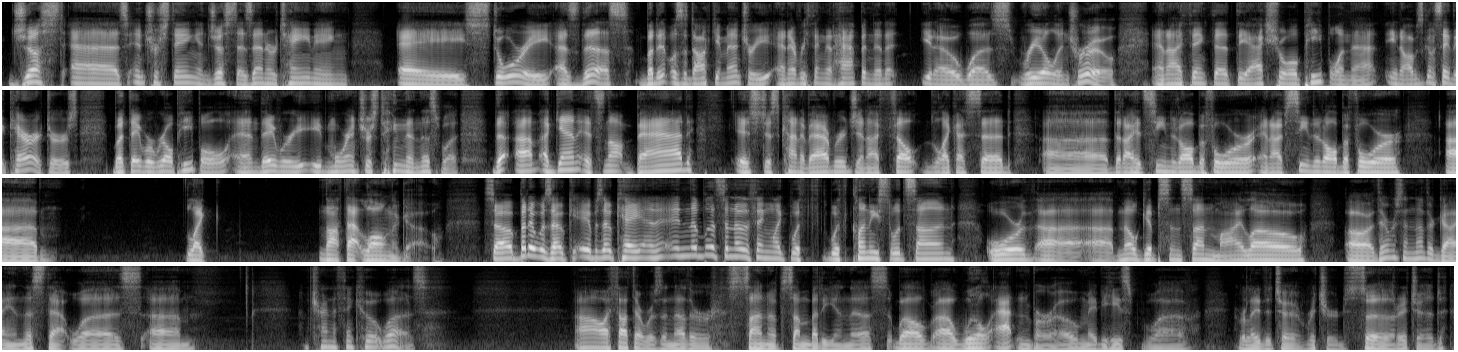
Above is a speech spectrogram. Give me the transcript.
just as interesting and just as entertaining a story as this, but it was a documentary and everything that happened in it, you know, was real and true. And I think that the actual people in that, you know, I was going to say the characters, but they were real people and they were even more interesting than this was. The, um, again, it's not bad. It's just kind of average, and I felt like I said uh, that I had seen it all before, and I've seen it all before, um, like not that long ago. So, but it was okay. It was okay, and and that's another thing. Like with with Clint Eastwood's son or uh, uh, Mel Gibson's son Milo. Uh, there was another guy in this that was. Um, I'm trying to think who it was. Oh, I thought there was another son of somebody in this. Well, uh, Will Attenborough. Maybe he's uh, related to Richard, Sir Richard.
